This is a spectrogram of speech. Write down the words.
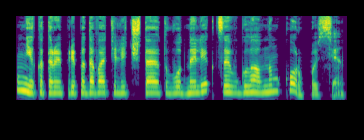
Некоторые преподаватели читают вводные лекции в главном корпусе.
